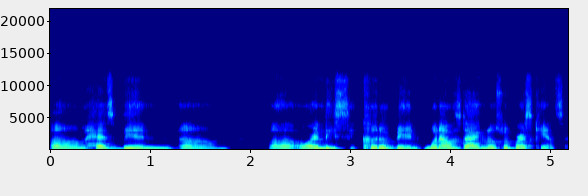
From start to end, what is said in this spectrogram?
um, has been, um, uh, or at least it could have been, when I was diagnosed with breast cancer.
